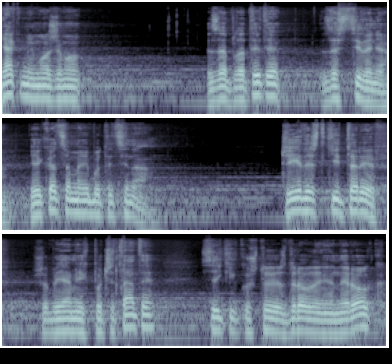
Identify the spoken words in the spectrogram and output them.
Як ми можемо заплатити за зцілення? Яка це має бути ціна? Чи є десь такий тариф, щоб я міг почитати, скільки коштує оздоровлення нирок,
